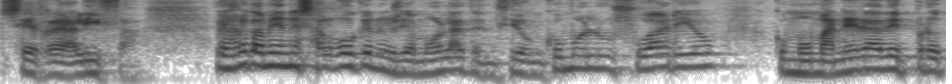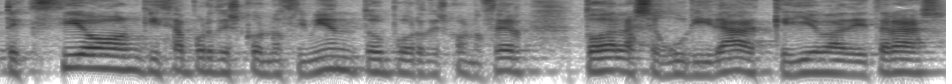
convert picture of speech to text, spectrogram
se realiza. Eso también es algo que nos llamó la atención, cómo el usuario, como manera de protección, quizá por desconocimiento, por desconocer toda la seguridad que lleva detrás,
